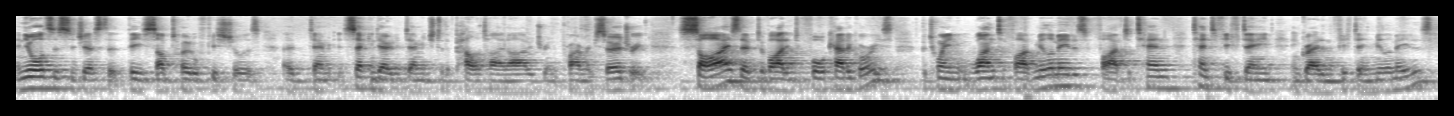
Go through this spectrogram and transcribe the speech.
and the authors suggest that these subtotal fistulas are dam- secondary to damage to the palatine artery during primary surgery. Size, they've divided into four categories between 1 to 5 millimetres, 5 to 10, 10 to 15, and greater than 15 millimetres.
